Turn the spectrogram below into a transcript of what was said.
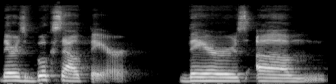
there's books out there there's um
